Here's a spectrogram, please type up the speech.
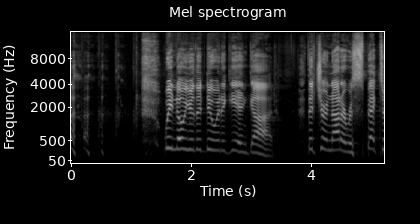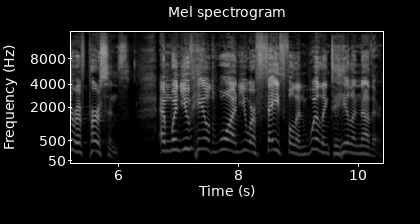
we know you're the do it again, God. That you're not a respecter of persons. And when you've healed one, you are faithful and willing to heal another.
